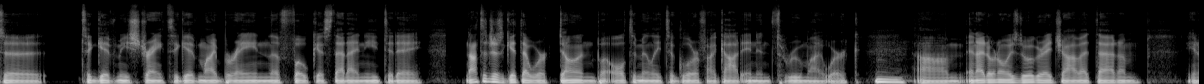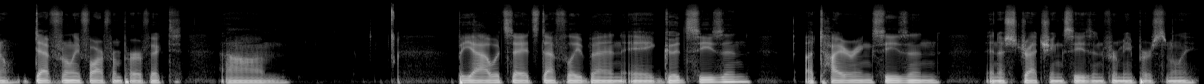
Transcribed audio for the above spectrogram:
to to give me strength, to give my brain the focus that I need today. Not to just get that work done, but ultimately to glorify God in and through my work. Mm. Um, and I don't always do a great job at that. I'm, you know, definitely far from perfect. Um, but yeah, I would say it's definitely been a good season, a tiring season, and a stretching season for me personally.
